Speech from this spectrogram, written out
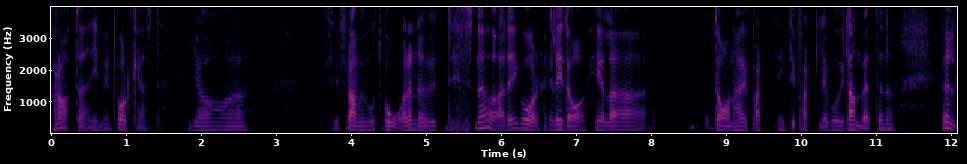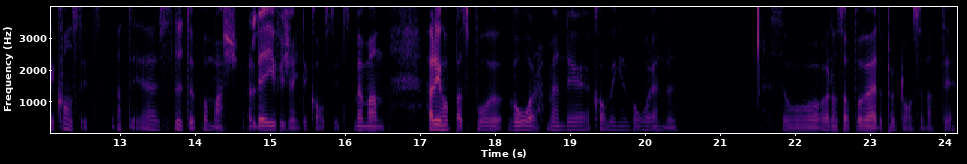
prata i min podcast. Jag ser fram emot våren nu. Det snöade igår, eller idag, hela dagen här i, Part, inte i Partille, jag bor i Landvetter nu. Väldigt konstigt att det är slutet på mars. Eller det är ju för sig inte konstigt, men man hade ju hoppats på vår, men det kom ingen vår ännu. Så och de sa på väderprognosen att det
